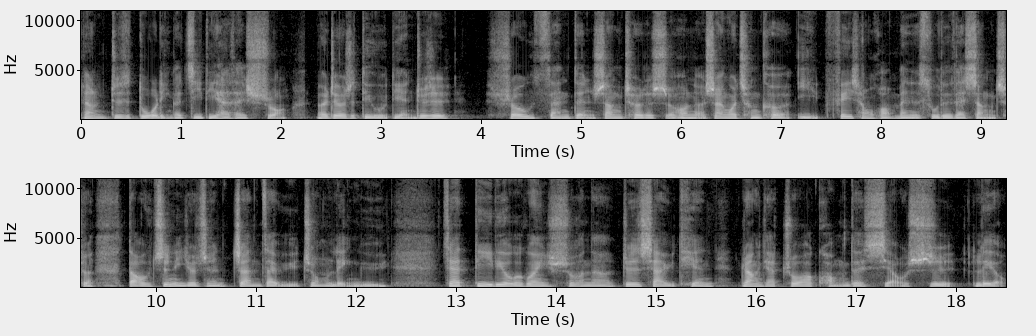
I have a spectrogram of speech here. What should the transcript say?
让你就是多淋个几滴他才爽。而这个是第五点，就是收伞等上车的时候呢，上一位乘客以非常缓慢的速度在上车，导致你就只能站在雨中淋雨。在第六个关于说呢，就是下雨天让人家抓狂的小事六。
